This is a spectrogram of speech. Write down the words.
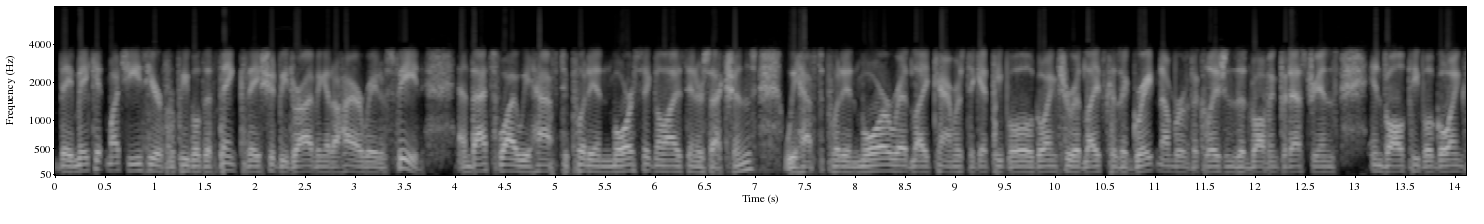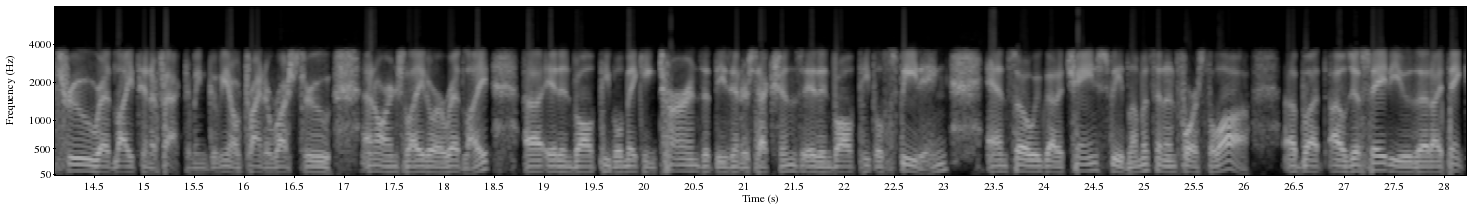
they make it much easier for people to think they should be driving at a higher rate of speed. And that's why we have to put in more signalized intersections. We have to put in more red light cameras to get people going through red lights because a great number of the collisions involving pedestrians involve people going through red lights in effect. I mean, you know, trying to rush through an orange light or a red light. Uh, it involved people making turns at these intersections. It involved people speeding. And so we've got to change speed limits and enforce the law. Uh, but I'll just say to you that I think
